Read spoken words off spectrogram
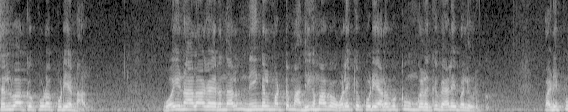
செல்வாக்கு கூடக்கூடிய நாள். ஓய்வு நாளாக இருந்தாலும் நீங்கள் மட்டும் அதிகமாக உழைக்கக்கூடிய அளவுக்கு உங்களுக்கு வேலை பலு இருக்கும். படிப்பு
